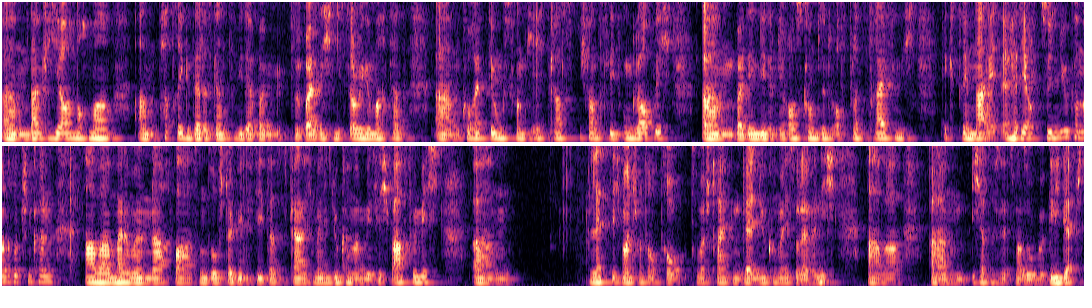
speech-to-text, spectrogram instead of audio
Ähm, danke hier auch nochmal an Patrick, der das Ganze wieder bei, bei sich in die Story gemacht hat. Ähm, korrekt, Jungs, fand ich echt krass. Ich fand das Lied unglaublich. Ähm, bei den Liedern, die rauskommen, sind auf Platz 3, finde ich extrem nice. Er hätte ja auch zu den Newcomern rutschen können, aber meiner Meinung nach war es ein so stabiles Lied, dass es gar nicht mehr Newcomer-mäßig war für mich. Ähm, lässt sich manchmal auch drüber streiten, wer Newcomer ist oder wer nicht, aber ähm, ich habe das jetzt mal so gegliedert.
